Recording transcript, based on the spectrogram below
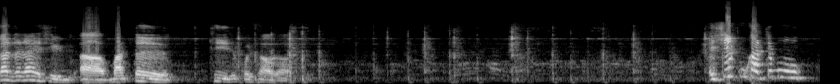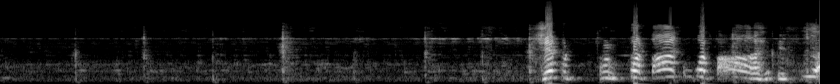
ก็จะได้ถึงอ่ามาสเตอร์ที่ทุกคนชอบแล้วไอ้เชฟกูคันจมูก เชฟกูกูปวดตากูปวดตาไอ้เหี้ย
